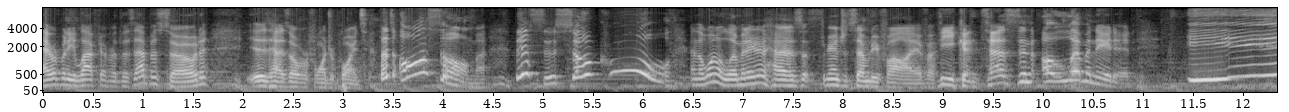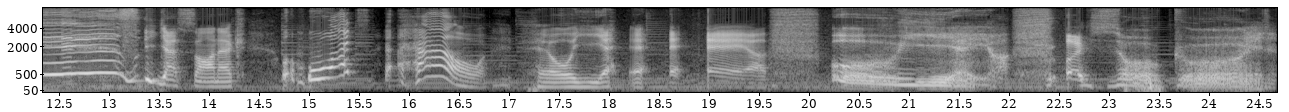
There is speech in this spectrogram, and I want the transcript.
everybody left after this episode it has over 400 points. That's awesome! This is so cool! And the one eliminated has 375. The contestant eliminated is... Yes, Sonic. What? How? Hell yeah. Oh yeah. I'm so good.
